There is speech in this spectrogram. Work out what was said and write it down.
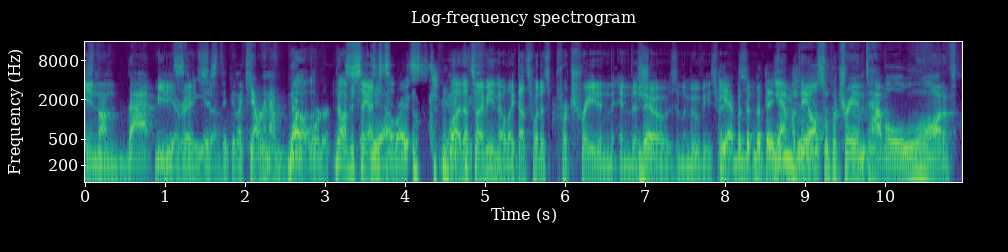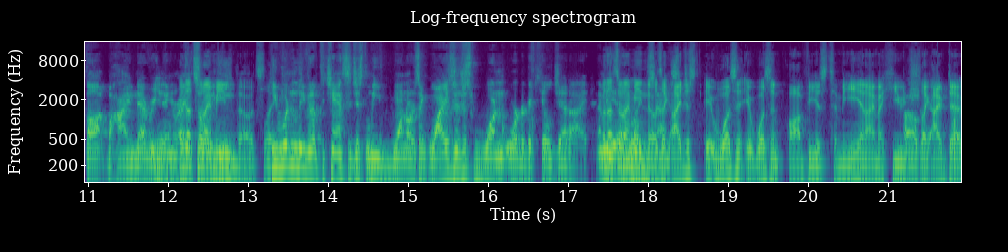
in. not that media, right? insidious. So- They'd be like, yeah, we're gonna have one No, order. no, I'm just saying. I just, yeah, right. well, that's what I mean, though. Like, that's what is portrayed in, in the The- shows and the movies, right? Yeah, but So- the, but then yeah, but they also portray him to have a lot of thought behind everything, Yeah. right? but that's what I mean, he, though. It's like, he wouldn't leave it up to chance to just leave one order. It's like, why is there just one order to kill Jedi? That but that's makes what I mean, though. It's like. I just it wasn't it wasn't obvious to me, and I'm a huge Okay. like I've de- uh,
